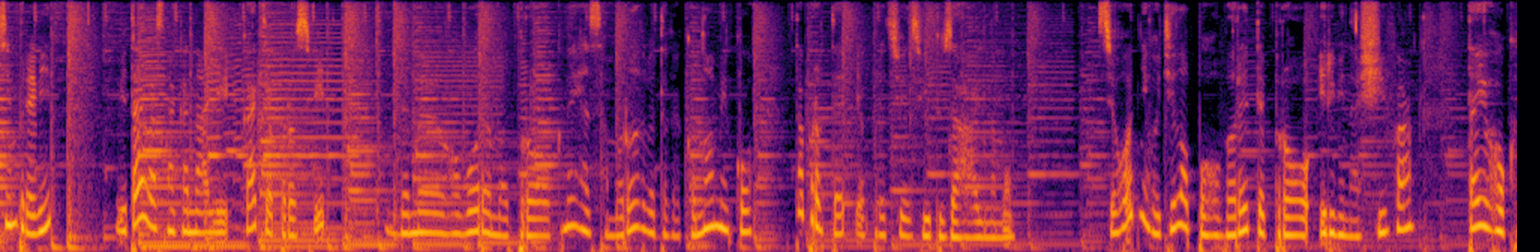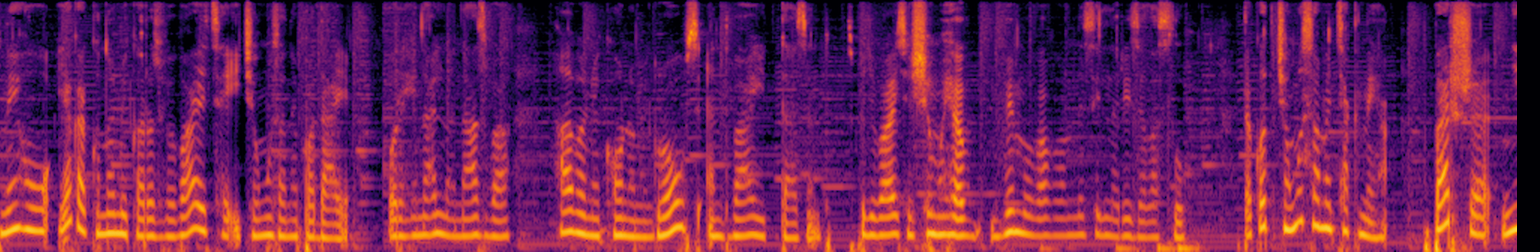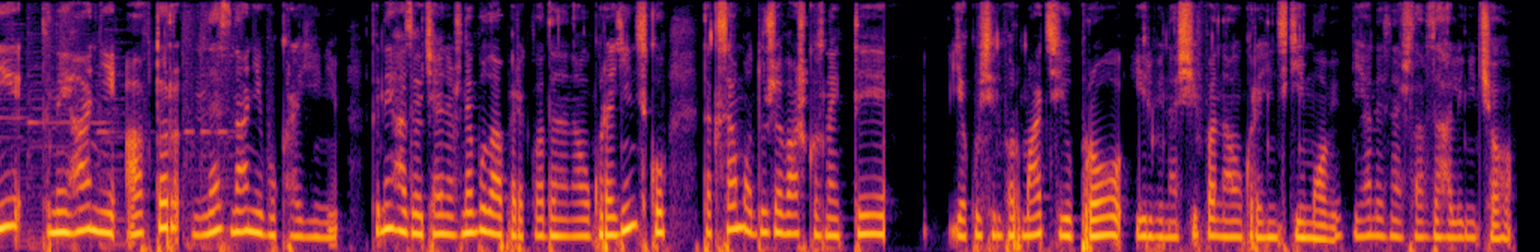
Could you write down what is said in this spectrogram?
Всім привіт! Вітаю вас на каналі Катя про світ, де ми говоримо про книги, саморозвиток, економіку та про те, як працює світ у загальному. Сьогодні хотіла поговорити про Ірвіна Шіфа та його книгу Як економіка розвивається і чому занепадає. Оригінальна назва How an Economy Grows and Why It Doesn't. Сподіваюся, що моя вимова вам не сильно різала слух. Так от чому саме ця книга? По-перше, ні книга, ні автор не знані в Україні. Книга, звичайно ж, не була перекладена на українську. Так само дуже важко знайти якусь інформацію про Ірвіна Шіфа на українській мові. Я не знайшла взагалі нічого.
